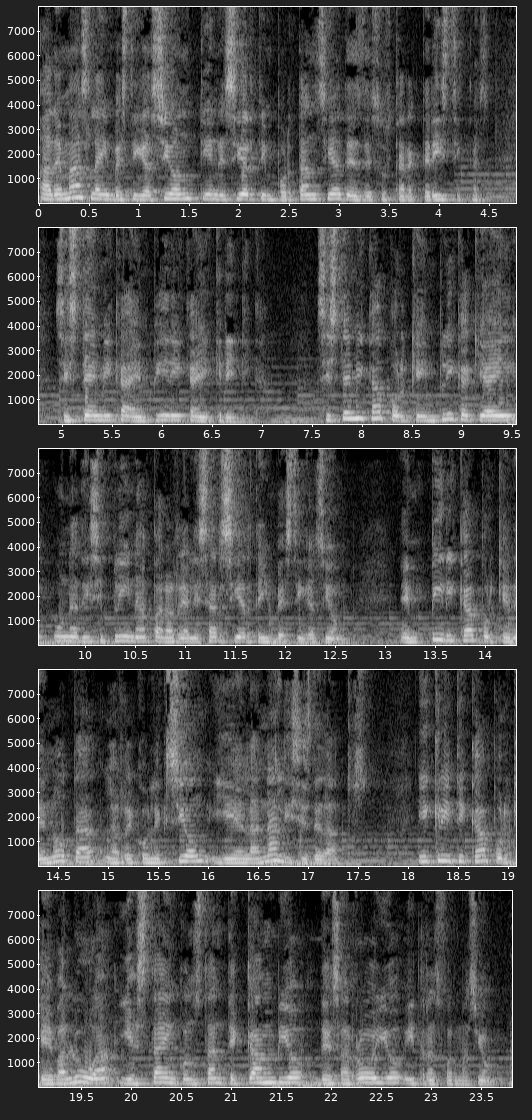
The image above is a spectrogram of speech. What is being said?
Además, la investigación tiene cierta importancia desde sus características, sistémica, empírica y crítica. Sistémica porque implica que hay una disciplina para realizar cierta investigación. Empírica porque denota la recolección y el análisis de datos. Y crítica porque evalúa y está en constante cambio, desarrollo y transformación.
